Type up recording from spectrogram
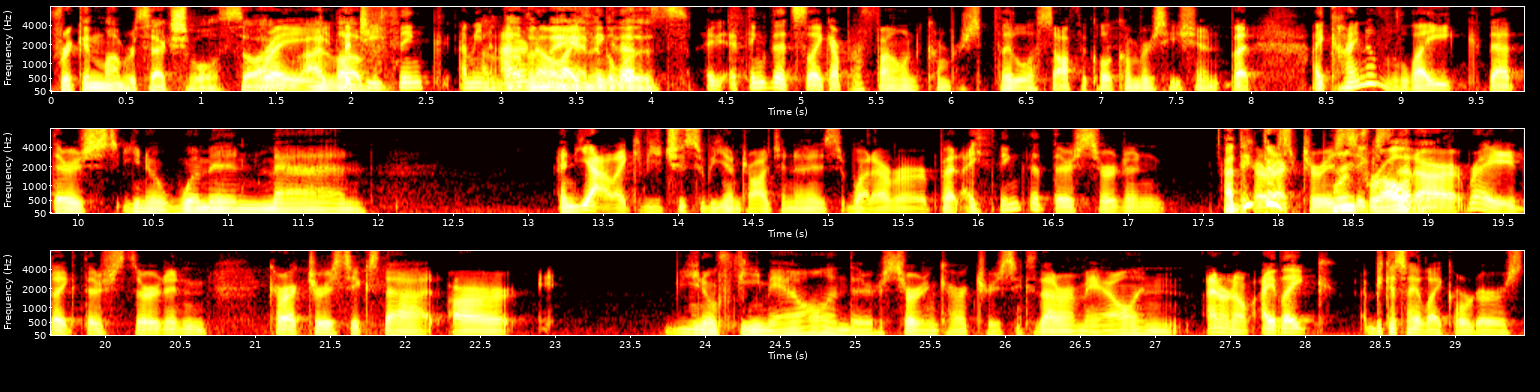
freaking lumbersexual so right. I, I love but do you think? I mean, I I, don't know. I think that's. I, think that's like a profound philosophical conversation. But I kind of like that. There's you know women, man, and yeah, like if you choose to be androgynous, whatever. But I think that there's certain I think there's room characteristics for all that are right. Like there's certain characteristics that are you know female and there's certain characteristics that are male and i don't know i like because i like orders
